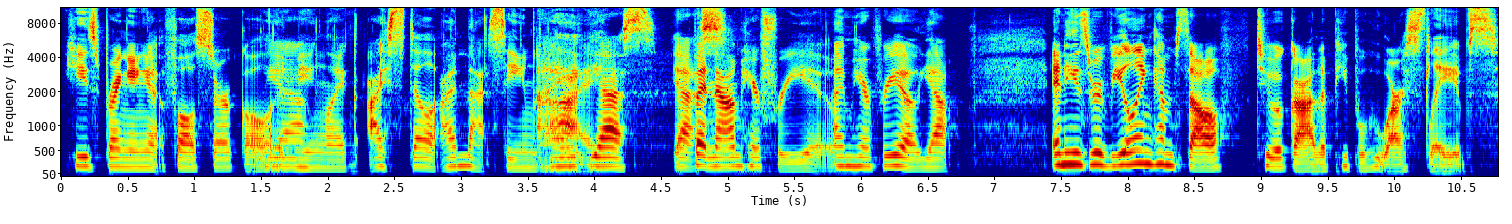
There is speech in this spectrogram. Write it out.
he's bringing it full circle and being like, I still, I'm that same guy. I, yes, yes. But now I'm here for you. I'm here for you. Yeah. And he's revealing himself to a God of people who are slaves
